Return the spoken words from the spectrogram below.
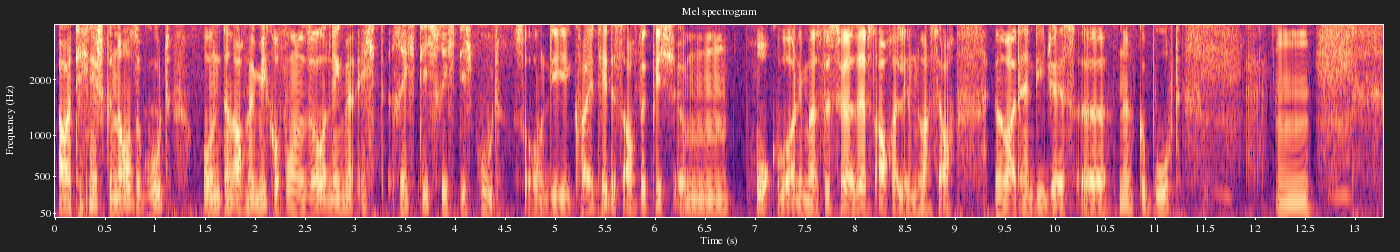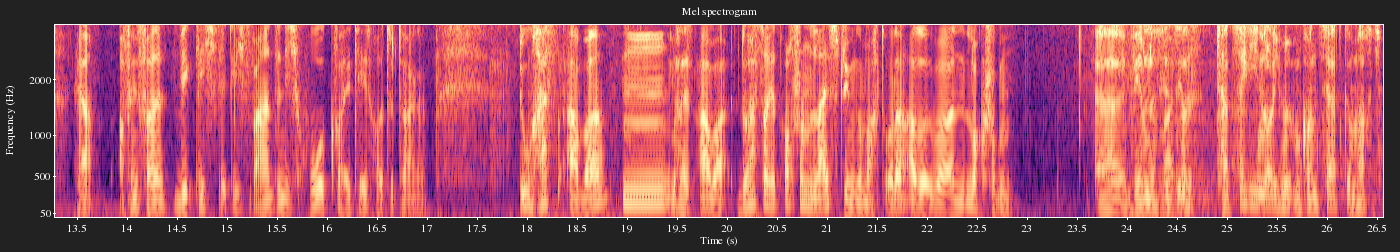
aber technisch genauso gut. Und dann auch mit Mikrofon und so. Und denke mir, echt richtig, richtig gut. So, und die Qualität ist auch wirklich ähm, hoch geworden. Ich meine, das wirst du ja selbst auch erleben. Du hast ja auch immer weiterhin DJs äh, ne, gebucht. Mm, ja, auf jeden Fall wirklich, wirklich wahnsinnig hohe Qualität heutzutage. Du hast aber, mh, was heißt aber, du hast doch jetzt auch schon einen Livestream gemacht, oder? Also über einen Lokschuppen. Äh, wir haben das War jetzt dieses- tatsächlich neulich mit einem Konzert gemacht.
